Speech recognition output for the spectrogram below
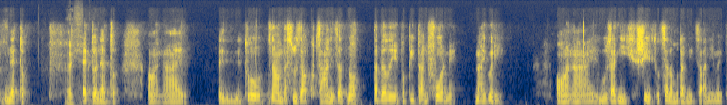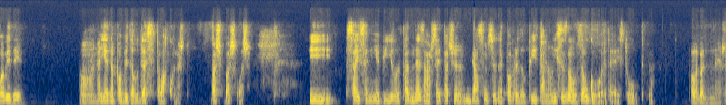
neto. Ej, Eto, neto. Onaj, e, to znam da su zakucani za dno tabele po pitanju forme, najgori. Onaj, u zadnjih šest ili sedam utakmica nemaju pobjede. Ona, jedna pobjeda u deset, ovako nešto. Baš, baš loše. I Sajsa nije bilo, tad ne znam šta je tačno, ja sam mislio da je povreda u pitanju, ali nisam znao za ugovor da je isto upitno. Pola godine još.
